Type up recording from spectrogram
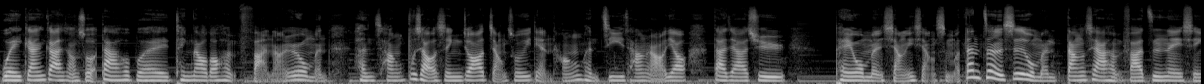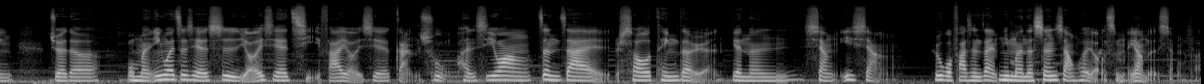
微尴尬，想说大家会不会听到都很烦啊？因为我们很长不小心就要讲。出一点好像很鸡汤，然后要大家去陪我们想一想什么，但真的是我们当下很发自内心觉得，我们因为这些事有一些启发，有一些感触，很希望正在收听的人也能想一想。如果发生在你们的身上，会有什么样的想法？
